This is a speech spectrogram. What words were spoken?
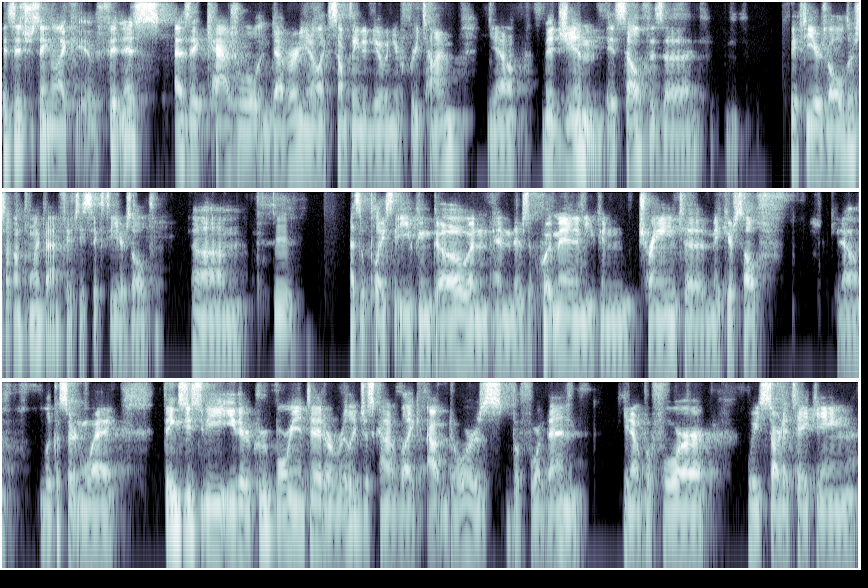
it's interesting like fitness as a casual endeavor you know like something to do in your free time you know the gym itself is a 50 years old or something like that 50 60 years old um, mm. As a place that you can go and and there's equipment and you can train to make yourself you know look a certain way things used to be either group oriented or really just kind of like outdoors before then you know before we started taking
